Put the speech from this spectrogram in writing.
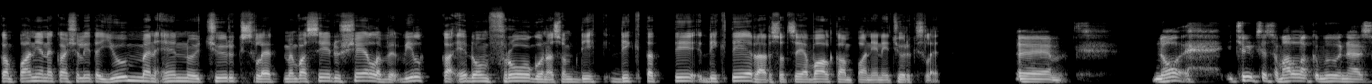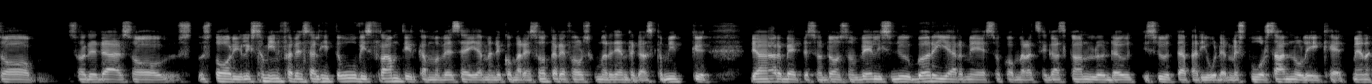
kampanjen är kanske lite ljummen ännu i Kyrkslätt, men vad ser du själv? Vilka är de frågorna som dik dikterar så att säga, valkampanjen i Kyrkslätt? Eh, no, I Kyrkslätt som alla kommuner så så det där så står ju liksom inför en så lite oviss framtid kan man väl säga, men det kommer en SOTE-reform som kommer att ändra ganska mycket. Det arbete som de som väljs nu börjar med så kommer att se ganska annorlunda ut i slutet av perioden med stor sannolikhet. Men,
